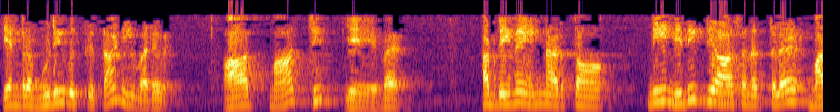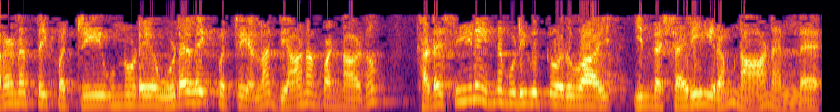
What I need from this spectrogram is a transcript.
என்ற முடிவுக்கு தான் நீ வருவ. ஆத்மா சித் ஏவ. அப்படின்னு என்ன அர்த்தம்? நீ நிதித்தியாசனத்துல மரணத்தை பற்றி உன்னுடைய உடலை பற்றி எல்லாம் தியானம் பண்ணாலும் கடைசியில என்ன முடிவுக்கு வருவாய்? இந்த சரீரம் நான் அல்ல.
